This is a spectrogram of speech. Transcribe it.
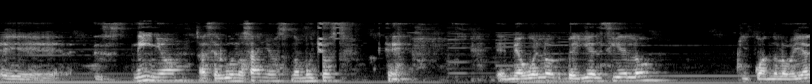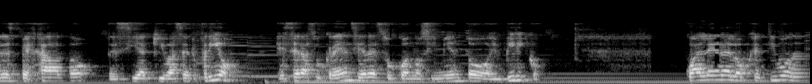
eh, pues, niño, hace algunos años, no muchos, mi abuelo veía el cielo y cuando lo veía despejado decía que iba a ser frío. Esa era su creencia, era su conocimiento empírico. ¿Cuál era el objetivo de los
